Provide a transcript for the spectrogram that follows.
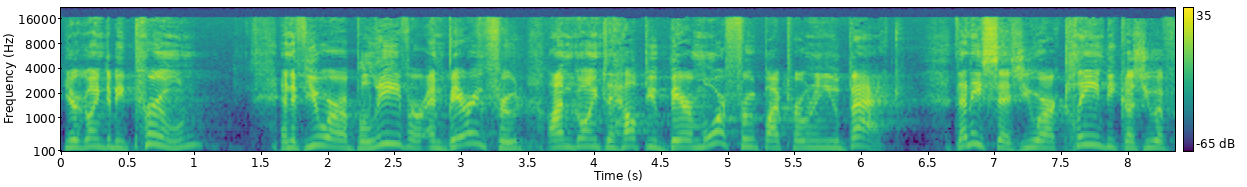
You're going to be pruned, and if you are a believer and bearing fruit, I'm going to help you bear more fruit by pruning you back. Then he says, You are clean because you have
